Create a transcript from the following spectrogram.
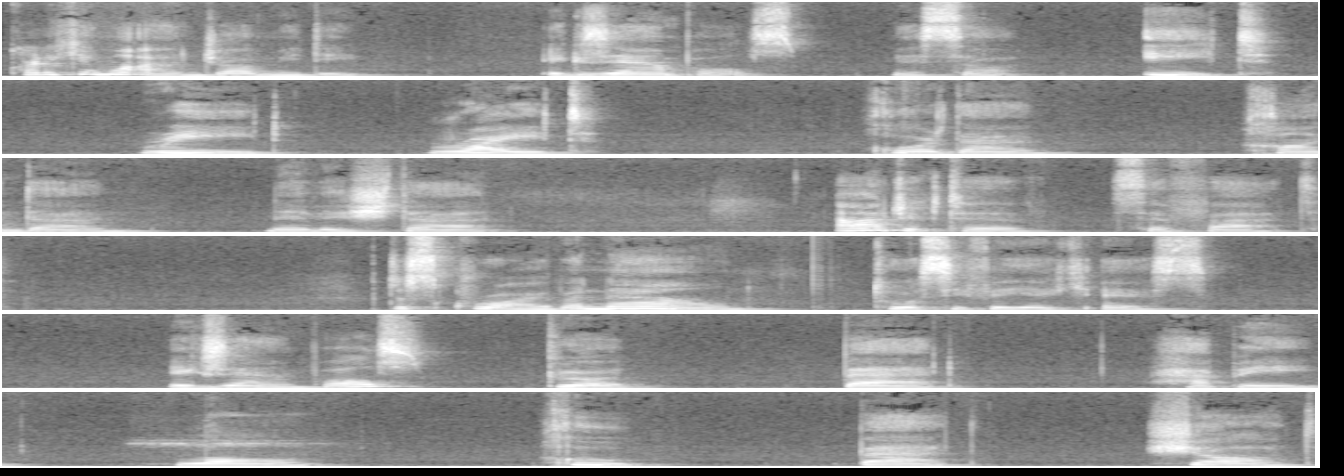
کاری که ما انجام میدیم examples مثال eat read write خوردن خواندن نوشتن adjective صفت describe a noun توصیف یک اسم examples good bad happy long خوب bad شاد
